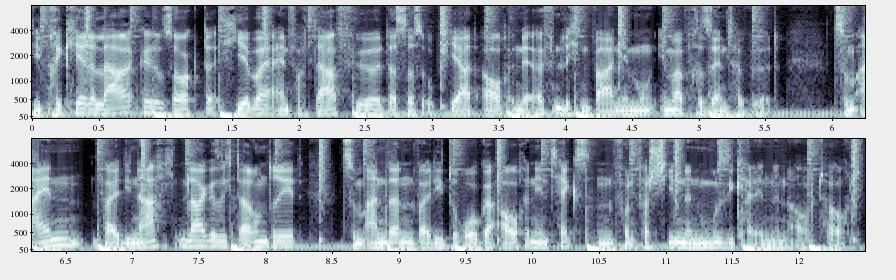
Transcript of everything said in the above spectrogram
Die prekäre Lage sorgt hierbei einfach dafür, dass das Opiat auch in der öffentlichen Wahrnehmung immer präsenter wird. Zum einen, weil die Nachrichtenlage sich darum dreht, zum anderen, weil die Droge auch in den Texten von verschiedenen MusikerInnen auftaucht.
